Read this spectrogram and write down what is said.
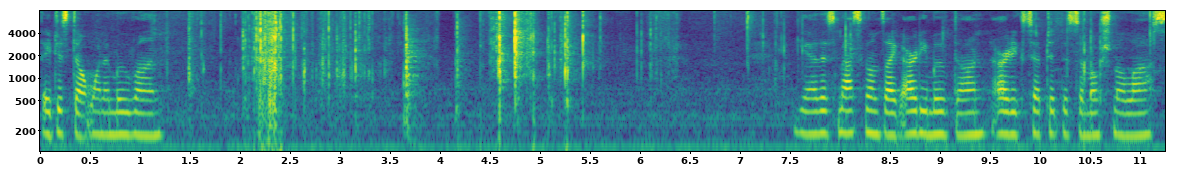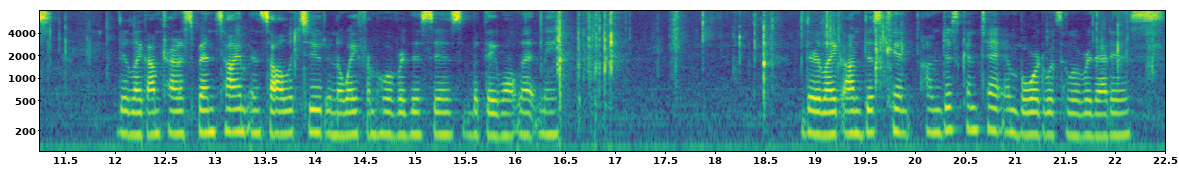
They just don't want to move on. Yeah, this masculine's like, I already moved on. I already accepted this emotional loss. They're like, I'm trying to spend time in solitude and away from whoever this is, but they won't let me. They're like, I'm, discon- I'm discontent and bored with whoever that is.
